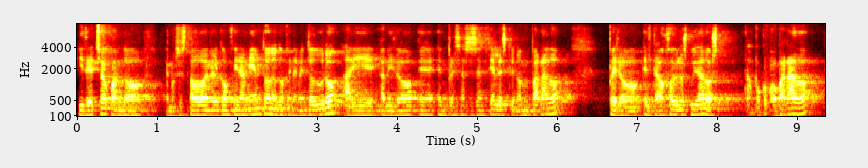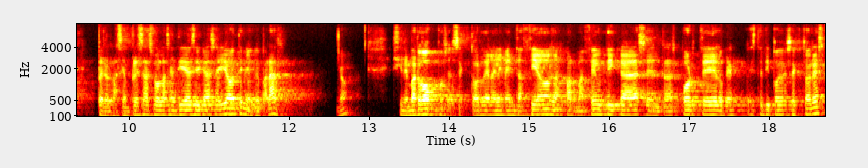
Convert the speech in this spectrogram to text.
Y de hecho, cuando hemos estado en el confinamiento, en el confinamiento duro, hay, ha habido eh, empresas esenciales que no han parado, pero el trabajo de los cuidados tampoco ha parado, pero las empresas o las entidades dedicadas a ello han tenido que parar. ¿no? Sin embargo, pues el sector de la alimentación, las farmacéuticas, el transporte, lo que, este tipo de sectores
